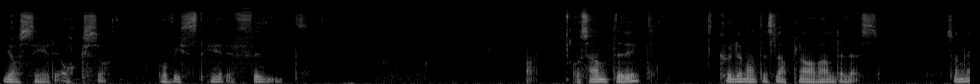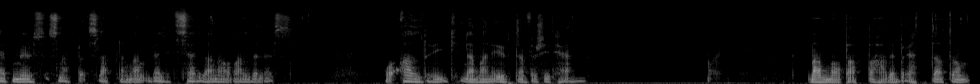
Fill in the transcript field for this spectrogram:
jag ser det också. Och visst är det fint. Och samtidigt kunde man inte slappna av alldeles. Som näbbmus slappnar man väldigt sällan av alldeles. Och aldrig när man är utanför sitt hem. Mamma och pappa hade berättat om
